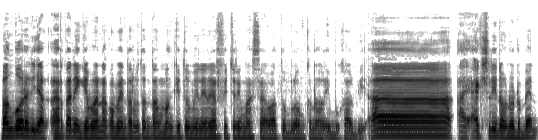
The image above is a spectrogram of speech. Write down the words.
Bang, gue udah di Jakarta nih. Gimana komentar lu tentang Monkey to Millionaire featuring Mas waktu belum kenal Ibu Kalbi? Ah, I actually don't know the band.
